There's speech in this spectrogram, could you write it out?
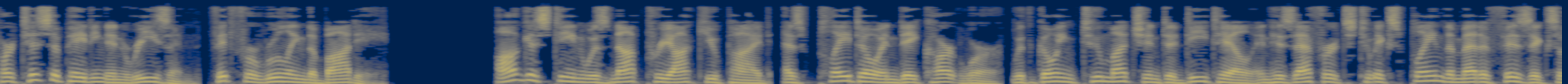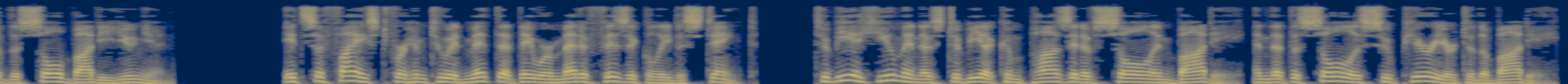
participating in reason, fit for ruling the body. Augustine was not preoccupied, as Plato and Descartes were, with going too much into detail in his efforts to explain the metaphysics of the soul-body union. It sufficed for him to admit that they were metaphysically distinct. To be a human is to be a composite of soul and body, and that the soul is superior to the body.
